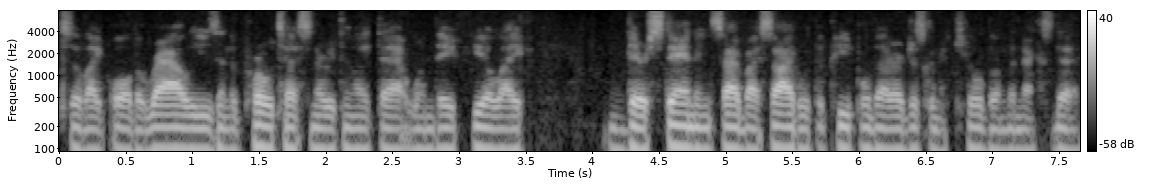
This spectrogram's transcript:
to like all the rallies and the protests and everything like that when they feel like they're standing side by side with the people that are just going to kill them the next day.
